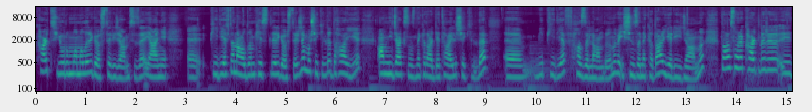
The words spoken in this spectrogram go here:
kart yorumlamaları göstereceğim size. Yani e, PDF'den aldığım kesitleri göstereceğim. O şekilde daha iyi anlayacaksınız ne kadar detaylı şekilde e, bir PDF hazırlandığını ve işinize ne kadar yarayacağını. Daha sonra kartları e,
